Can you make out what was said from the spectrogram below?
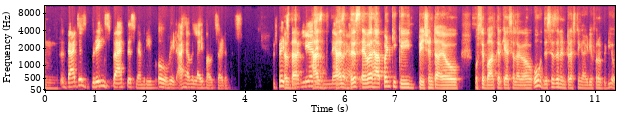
Hmm. So that just brings back this memory of, oh, wait, I have a life outside of this. Which Has, that, earlier has, it never has happened. this ever happened कि कोई patient आया हो उससे बात करके ऐसा लगा हो oh this is an interesting idea for a video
